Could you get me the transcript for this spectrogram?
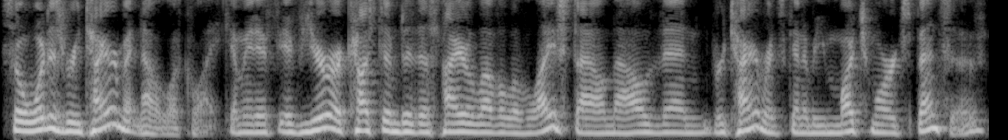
So what does retirement now look like? I mean, if, if you're accustomed to this higher level of lifestyle now, then retirement's going to be much more expensive.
